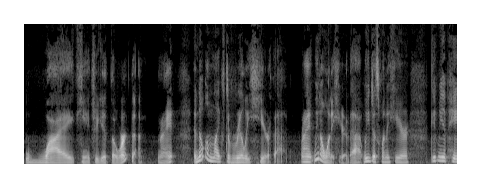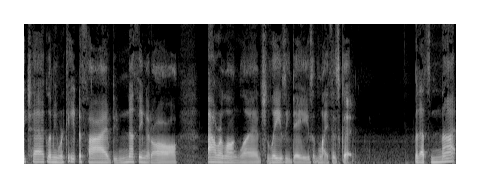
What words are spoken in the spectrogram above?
why can't you get the work done? Right? And no one likes to really hear that, right? We don't want to hear that. We just want to hear, give me a paycheck, let me work eight to five, do nothing at all, hour long lunch, lazy days, and life is good. But that's not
